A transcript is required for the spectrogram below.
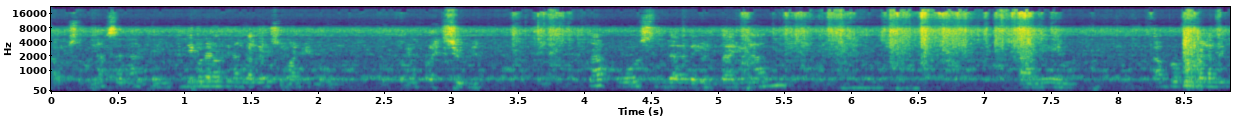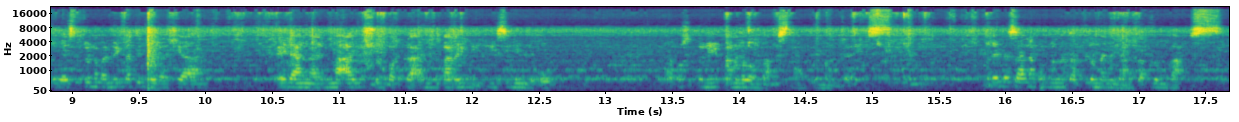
Tapos punasan natin. Hindi ko na lang tinanggal guys yung ano ito. Yung pressure niya. Tapos, ulit tayo ng anim. Ang problema lang dito guys, ito naman may katibula siya. Kailangan maayos yung pagkaan para hindi isin yung loob. Tapos ito na yung pangalawang box natin mga guys. Maganda sana kung mga tatlo man yan, tatlong box.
